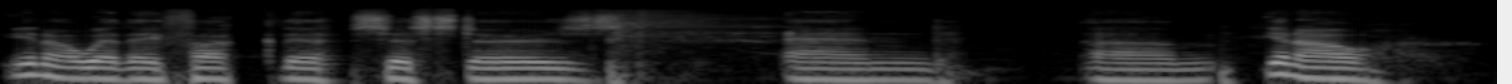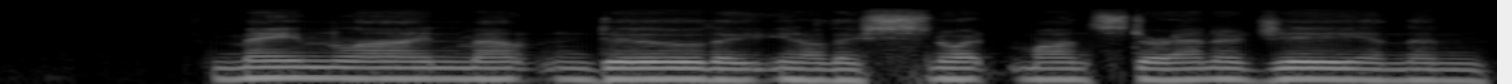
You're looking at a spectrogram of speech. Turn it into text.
You know, where they fuck their sisters, and um, you know, mainline Mountain Dew. They you know they snort Monster Energy and then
